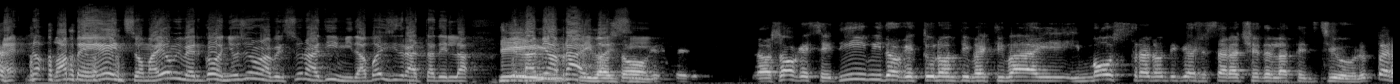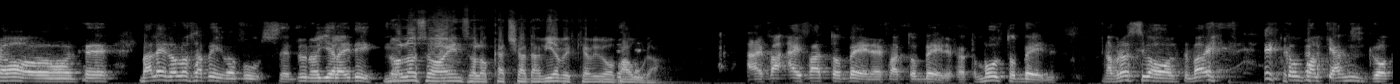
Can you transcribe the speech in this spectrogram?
Eh, no, vabbè, insomma, io mi vergogno, sono una persona timida, poi si tratta della, Sì, della mia privacy. Lo so, che lo so che sei timido, che tu non ti metti mai in mostra, non ti piace stare a cedere l'attenzione, però che- ma lei non lo sapeva forse, tu non gliel'hai detto. Non lo so, Enzo, l'ho cacciata via perché avevo paura. Hai, fa- hai fatto bene, hai fatto bene, hai fatto molto bene. La prossima volta vai con qualche amico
